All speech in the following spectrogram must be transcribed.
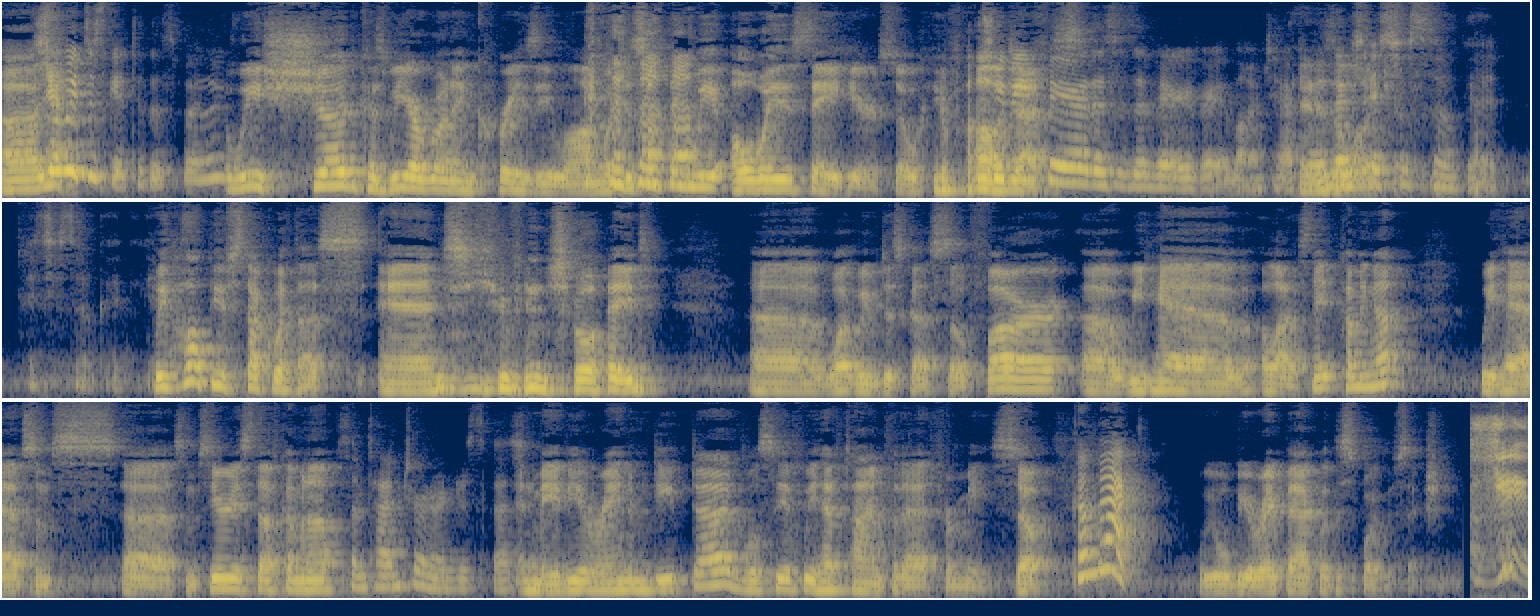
uh, Should yeah, we just get to the spoilers? we should because we are running crazy long, which is something we always say here. So we apologize. to be fair, this is a very, very long chapter. It is a long it's just so good. It's just so good. We hope you've stuck with us and you've enjoyed uh, what we've discussed so far. Uh, we have a lot of Snape coming up. We have some uh, some serious stuff coming up, Some time turner discussion. and maybe a random deep dive. We'll see if we have time for that from me. So Come back. we will be right back with the spoiler section. You!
